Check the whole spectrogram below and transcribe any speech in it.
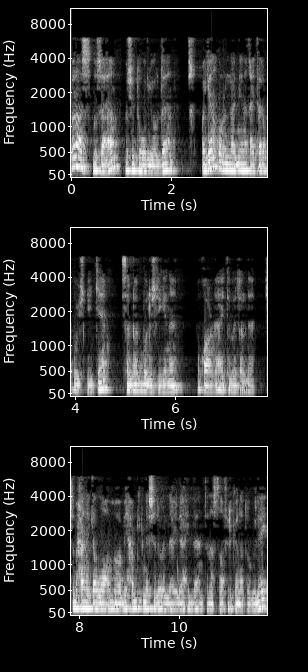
biroz bo'lsa ham o'sha to'g'ri yo'ldan chiqib qolgan o'rinlarni yana qaytarib qo'yishlikka sabab bo'lishligini yuqorida aytib o'tildi سبحانك اللهم وبحمدك نشهد أن لا إله إلا أنت نستغفرك ونتوب إليك.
